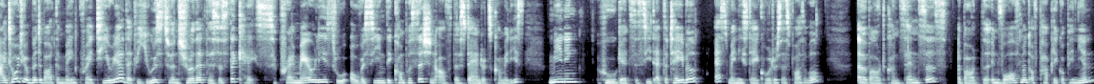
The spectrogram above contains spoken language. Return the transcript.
I told you a bit about the main criteria that we use to ensure that this is the case, primarily through overseeing the composition of the standards committees, meaning who gets a seat at the table, as many stakeholders as possible, about consensus, about the involvement of public opinion,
